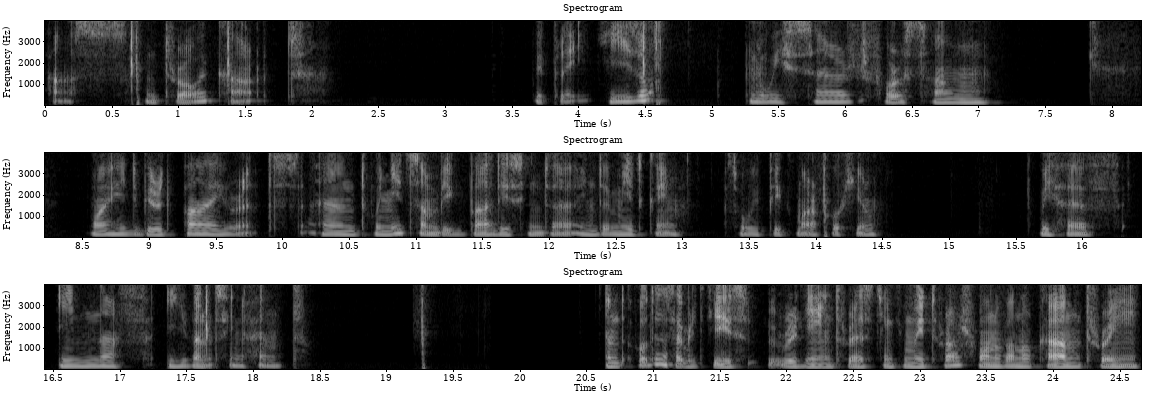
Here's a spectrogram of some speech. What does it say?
pass. Draw a card. We play Izo. We search for some Whitebeard pirates and we need some big bodies in the in the mid game. So we pick Marco here. We have enough events in hand. And Oden's ability is really interesting. You may rush one Wano country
